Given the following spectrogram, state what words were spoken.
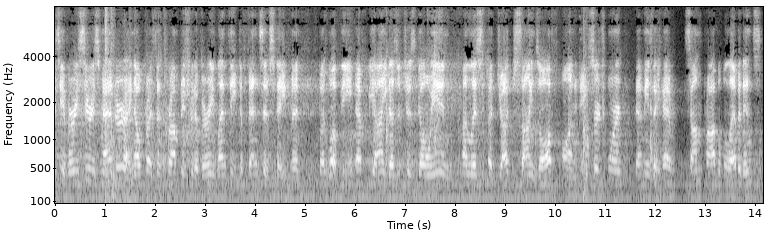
Obviously a very serious matter. I know President Trump issued a very lengthy defensive statement. But look, the FBI doesn't just go in unless a judge signs off on a search warrant. That means they have some probable evidence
